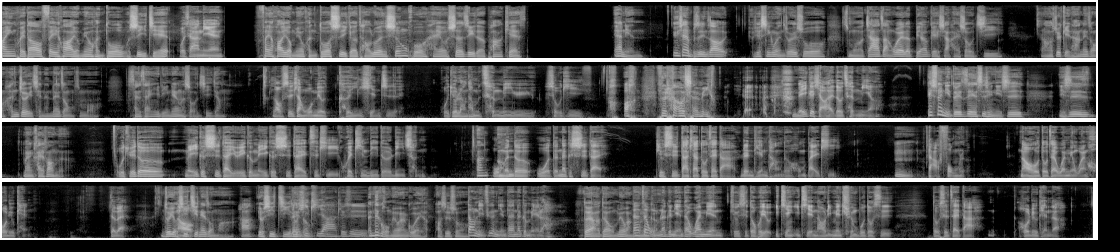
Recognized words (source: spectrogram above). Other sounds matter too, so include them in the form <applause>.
欢迎回到《废话有没有很多》，我是以杰，我是阿年。废话有没有很多是一个讨论生活还有设计的 podcast。阿年，因为现在不是你知道有些新闻就会说什么家长为了不要给小孩手机，然后就给他那种很久以前的那种什么三三一零那样的手机，这样。老实讲，我没有刻意限制，哎，我就让他们沉迷于手机。<laughs> 哦，就让我沉迷，<laughs> 每一个小孩都沉迷啊。哎，所以你对这件事情你是你是蛮开放的。我觉得每一个世代有一个每一个世代自己会经历的历程。嗯，我们的、哦、我的那个世代，就是大家都在打任天堂的红白机，嗯，打疯了，然后都在外面玩 Hold You Can，对不对？你说游戏机那种吗？啊，游戏机那种。游戏机啊，就是。哎，那个我没玩过呀。老实说，到你这个年代，那个没了。对啊，对啊，我没有玩过、那个。但在我们那个年代，外面就是都会有一间一间，然后里面全部都是都是在打后流田的。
